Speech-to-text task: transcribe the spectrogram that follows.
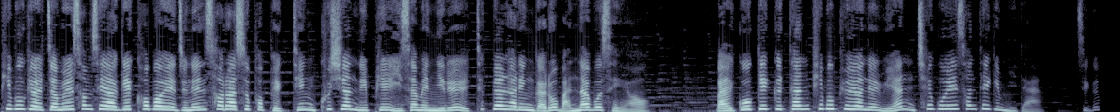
피부 결점을 섬세하게 커버해주는 설화수 퍼펙팅 쿠션 리필 23N를 특별 할인가로 만나보세요. 맑고 깨끗한 피부 표현을 위한 최고의 선택입니다. 지금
